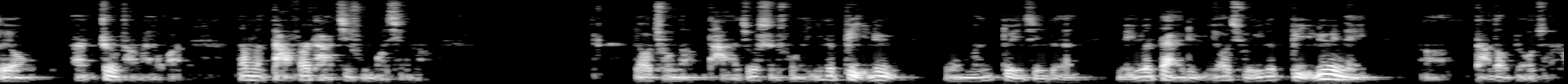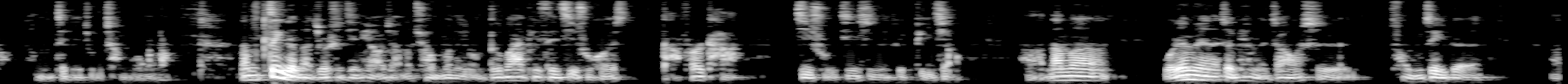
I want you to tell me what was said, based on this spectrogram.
都要按正常来还。那么打分塔技术模型呢，要求呢，它就是说一个比率，我们对这个违约概率要求一个比率内达到标准了，那么这个就成功了。那么这个呢，就是今天要讲的全部内容，德国 IPC 技术和打分塔技术进行的一个比较啊。那么我认为呢，这篇文章是从这个呃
